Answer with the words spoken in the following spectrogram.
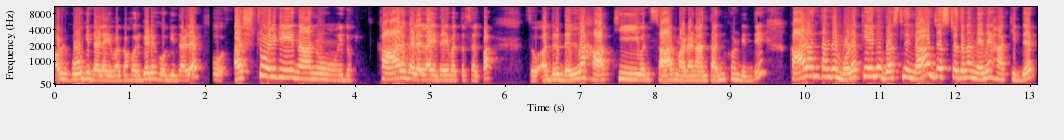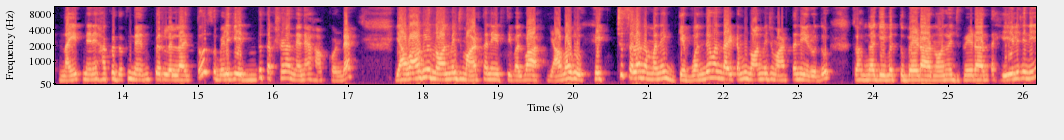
ಅವಳು ಹೋಗಿದ್ದಾಳೆ ಇವಾಗ, ಹೊರಗಡೆ ಹೋಗಿದ್ದಾಳೆ. ಅಷ್ಟು ಒಳಗೆ ನಾನು ಇದು ಕಾಳುಗಳೆಲ್ಲ ಇದೆ ಇವತ್ತು ಸ್ವಲ್ಪ. ಸೊ ಅದ್ರದ್ದೆಲ್ಲ ಹಾಕಿ ಒಂದ್ ಸಾರ್ ಮಾಡೋಣ ಅಂತ ಅನ್ಕೊಂಡಿದ್ದೆ. ಕಾಳ ಅಂತಂದ್ರೆ ಮೊಳಕೆ ಏನು ಬಸ್ಲಿಲ್ಲ ಜಸ್ಟ್ ಅದನ್ನ ನೆನೆ ಹಾಕಿದ್ದೆ. ನೈಟ್ ನೆನೆ ಹಾಕೋದಕ್ಕೆ ನೆನಪಿರ್ಲಿಲ್ಲ ಇತ್ತು. ಸೊ ಬೆಳಿಗ್ಗೆ ಎದ್ದ ತಕ್ಷಣ ನೆನೆ ಹಾಕೊಂಡೆ. ಯಾವಾಗ್ಲೂ ನಾನ್ ವೆಜ್ ಮಾಡ್ತಾನೆ ಇರ್ತೀವಲ್ವಾ? ಯಾವಾಗ್ಲೂ ಹೆಚ್ಚು ಸಲ ನಮ್ಮ ಮನೆಗೆ ಒಂದೇ ಒಂದ್ ಐಟಮ್ ನಾನ್ ವೆಜ್ ಮಾಡ್ತಾನೆ ಇರೋದು. ಸೊ ಹಂಗಾಗಿ ಇವತ್ತು ಬೇಡ ನಾನ್ ವೆಜ್ ಬೇಡ ಅಂತ ಹೇಳಿದೀನಿ.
